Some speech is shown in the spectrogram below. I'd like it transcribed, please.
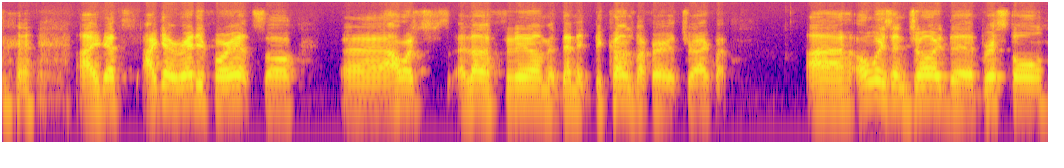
I get I get ready for it, so uh, I watch a lot of film, and then it becomes my favorite track. But I always enjoyed the Bristol.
